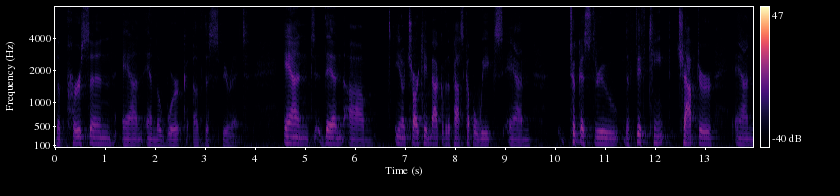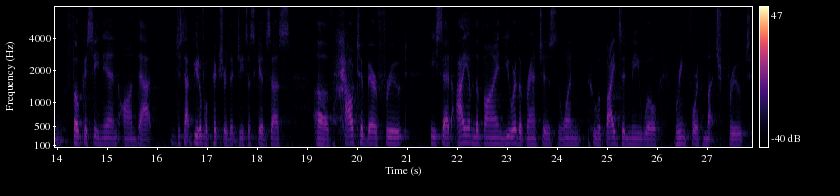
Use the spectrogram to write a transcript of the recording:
the person and, and the work of the Spirit. And then, um, you know, Char came back over the past couple weeks and took us through the 15th chapter and focusing in on that, just that beautiful picture that Jesus gives us of how to bear fruit. He said, I am the vine, you are the branches. The one who abides in me will bring forth much fruit.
